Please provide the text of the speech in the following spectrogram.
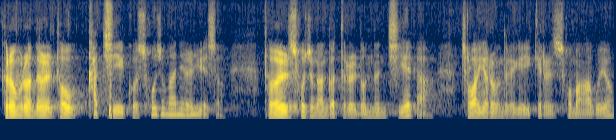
그러므로 늘 더욱 가치 있고 소중한 일을 위해서 덜 소중한 것들을 놓는 지혜가 저와 여러분들에게 있기를 소망하고요.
